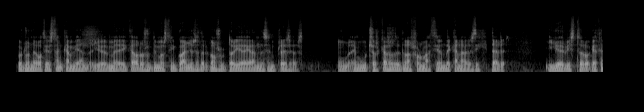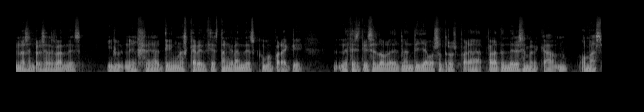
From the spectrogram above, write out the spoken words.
pues los negocios están cambiando. Yo me he dedicado los últimos cinco años a hacer consultoría de grandes empresas, en muchos casos de transformación de canales digitales. Y yo he visto lo que hacen las empresas grandes y en general tienen unas carencias tan grandes como para que necesitéis el doble de plantilla vosotros para, para atender ese mercado, ¿no? O más.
